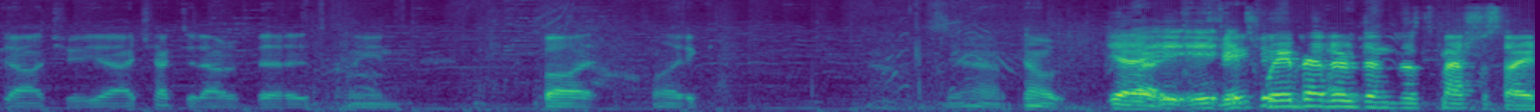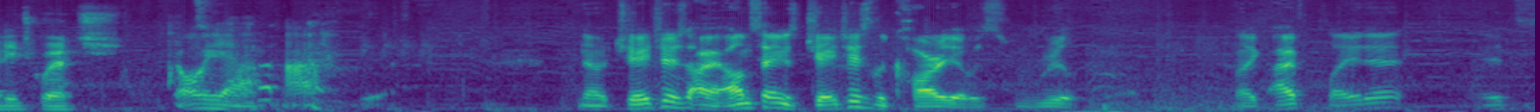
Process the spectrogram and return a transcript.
Got you. Yeah, I checked it out a bit. It's clean, but like, yeah, no. Yeah, right, it, it- it's way better than the Smash Society Twitch. Oh yeah, I, No, JJ's. All right, all I'm saying is JJ's Lucario is really good. Like I've played it. It's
